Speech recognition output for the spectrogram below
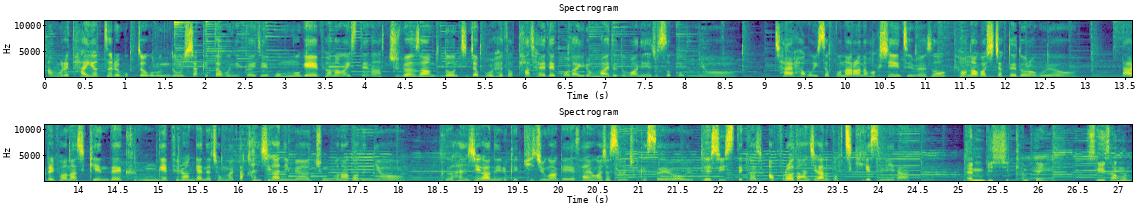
아무리 다이어트를 목적으로 운동을 시작했다 보니까 이제 몸무게 변화가 있을 때나 주변 사람들 넌 진짜 뭘 해도 다 잘 될 거다 이런 말들도 많이 해줬었거든요. 잘 하고 있었구나라는 확신이 들면서 변화가 시작되더라고요. 나를 변화시키는데 큰 게 필요한 게 아니라 정말 딱 한 시간이면 충분하거든요. 그 한 시간을 이렇게 귀중하게 사용하셨으면 좋겠어요. 될 수 있을 때까지 앞으로도 한 시간은 꼭 지키겠습니다. MBC 캠페인 세상은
